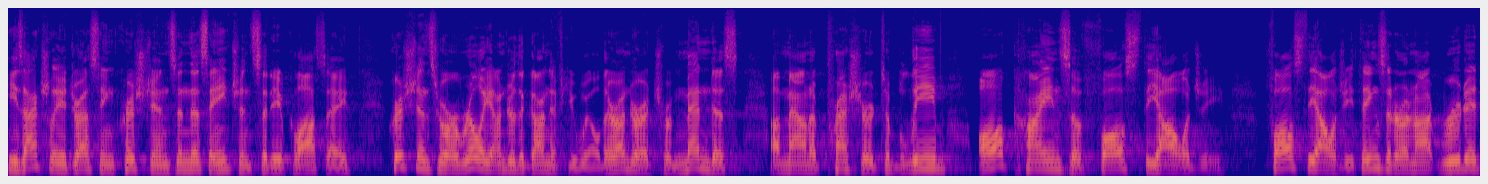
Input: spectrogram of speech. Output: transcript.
he's actually addressing Christians in this ancient city of Colossae, Christians who are really under the gun, if you will. They're under a tremendous amount of pressure to believe all kinds of false theology, false theology, things that are not rooted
